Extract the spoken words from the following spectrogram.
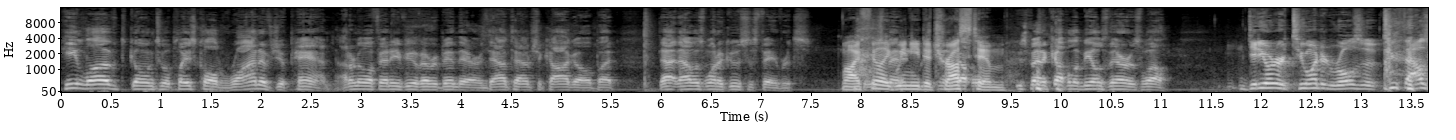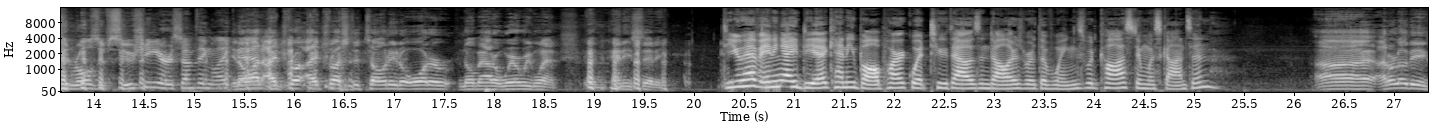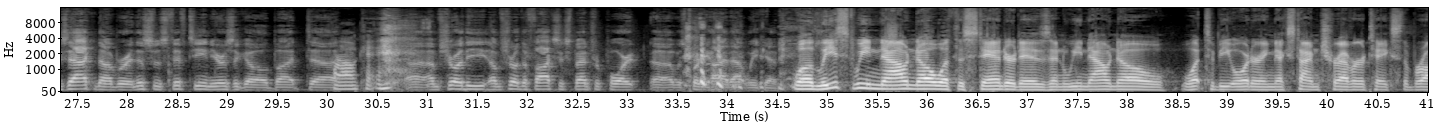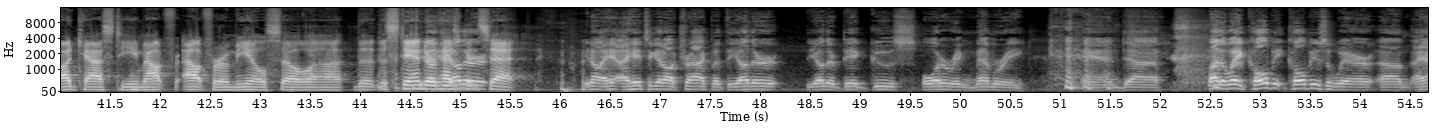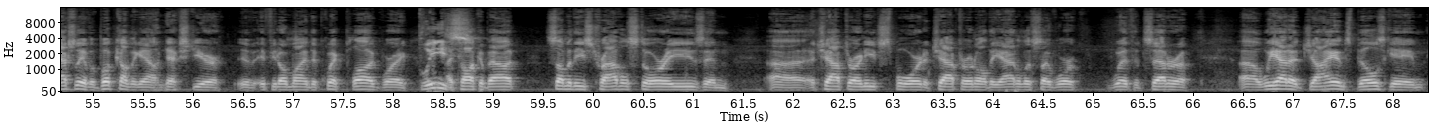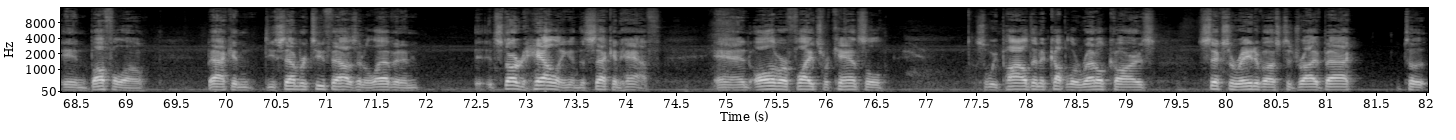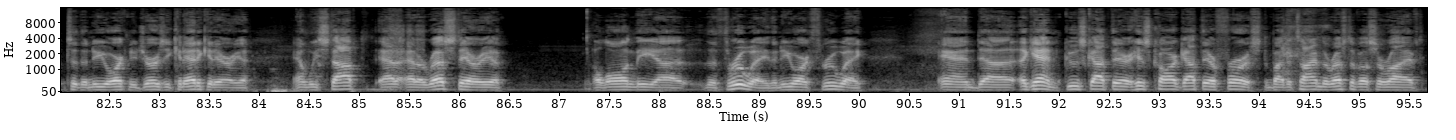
He loved going to a place called Ron of Japan. I don't know if any of you have ever been there in downtown Chicago, but that, that was one of Goose's favorites. Well, I feel like we need we to trust couple, him. We spent a couple of meals there as well. Did he order 200 rolls of 2,000 rolls of sushi or something like you that? You know what? I, tr- I trusted Tony to order no matter where we went in any city. Do you have any idea, Kenny Ballpark, what two thousand dollars worth of wings would cost in Wisconsin? Uh, I don't know the exact number, and this was 15 years ago, but uh, Oh, okay. uh, I'm sure the I'm sure the Fox expense report uh, was pretty high that weekend. Well, at least we now know what the standard is, and we now know what to be ordering next time Trevor takes the broadcast team out for, out for a meal. So uh, the the standard the has other- been set. You know, I, I hate to get off track, but the other the other big goose ordering memory. And uh, by the way, Colby Colby's aware. Um, I actually have a book coming out next year. If, if you don't mind a quick plug, where I Please. I talk about some of these travel stories and uh, a chapter on each sport, a chapter on all the analysts I've worked with, etc. Uh, we had a Giants Bills game in Buffalo back in December 2011, and it started hailing in the second half, and all of our flights were canceled. So we piled in a couple of rental cars, six or eight of us, to drive back to, to the New York, New Jersey, Connecticut area, and we stopped at, at a rest area along the uh, the Thruway, the New York Thruway. And uh, again, Goose got there. His car got there first, and by the time the rest of us arrived,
